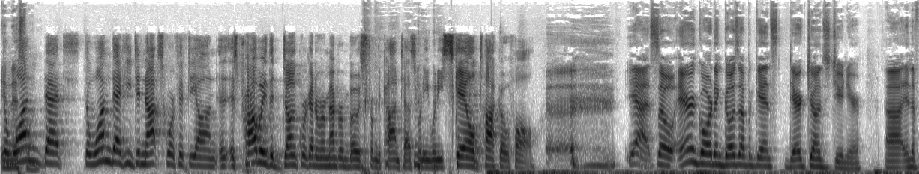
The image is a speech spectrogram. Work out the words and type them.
the one, one, that the one that he did not score 50 on is probably the dunk we're going to remember most from the contest when he when he scaled Taco Fall. yeah, so Aaron Gordon goes up against Derrick Jones Jr. Uh, in the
